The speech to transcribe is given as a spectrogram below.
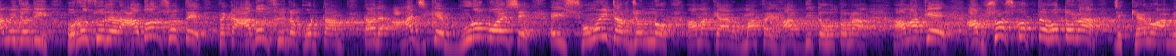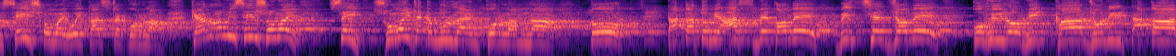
আমি যদি রসুলের আদর্শতে তাকে আদর্শিত করতাম, তাহলে আজকে বুড়ো বয়সে এই সময়টার জন্য আমাকে আর মাথায় হাত দিতে হতো না, আমাকে আফসোস করতে হতো না যে কেন আমি সেই সময় ওই কাজটা করলাম, কেন আমি সেই সময় সেই সময়টাকে মূল্যায়ন করলাম না। তো টাকা তুমি আসবে কবে? বিচ্ছেদ জবে। কহিল ভিক্ষার ঝুলি টাকার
